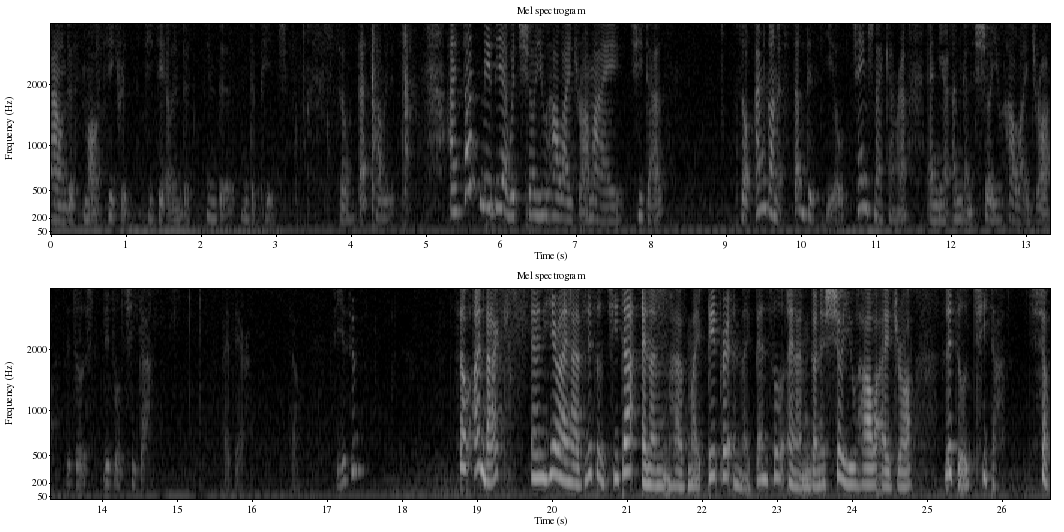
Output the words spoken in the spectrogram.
found a small secret detail in the, in the, in the page. So that's how it is. I thought maybe I would show you how I draw my cheetahs. So I'm gonna stop this video, change my camera, and I'm gonna show you how I draw little little cheetah right there. So see you soon. So I'm back and here I have little cheetah and I have my paper and my pencil and I'm gonna show you how I draw little cheetah. So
